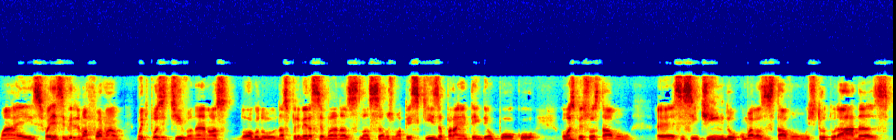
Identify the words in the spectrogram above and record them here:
mas foi recebido de uma forma muito positiva. Né? Nós, logo no, nas primeiras semanas, lançamos uma pesquisa para entender um pouco como as pessoas estavam é, se sentindo, como elas estavam estruturadas.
